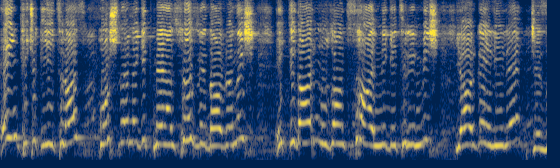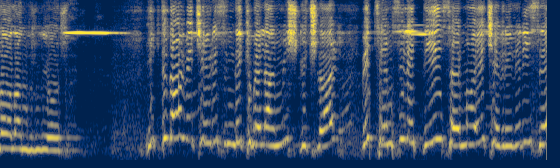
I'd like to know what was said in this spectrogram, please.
En küçük itiraz, hoşlarına gitmeyen söz ve davranış iktidarın uzantısı haline getirilmiş, yargı eliyle cezalandırılıyor. İktidar ve çevresinde kümelenmiş güçler ve temsil ettiği sermaye çevreleri ise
